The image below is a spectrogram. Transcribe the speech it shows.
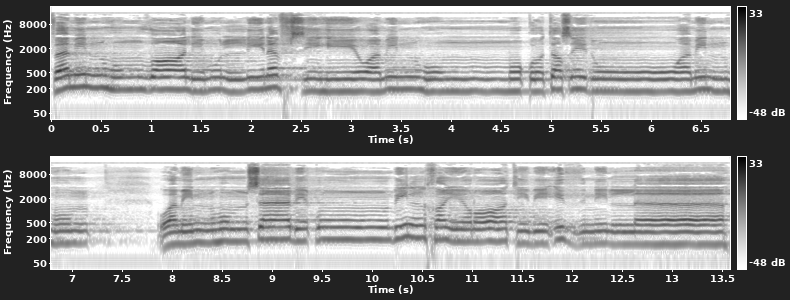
فمنهم ظالم لنفسه ومنهم مقتصد ومنهم ومنهم سابق بالخيرات بإذن الله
